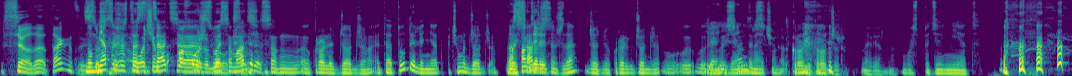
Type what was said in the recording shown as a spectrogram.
все, да, так это? Ну, у меня просто ассоциация похоже с Уэсом кстати. Андерсон, э, кролик Джоджо. Это оттуда или нет? Почему Джоджо? На Уэс самом деле- Андерсон же, да? Джоджо, кролик Джоджо. Я, я не знаю, о чем. Кролик Роджер, наверное. Господи, нет.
